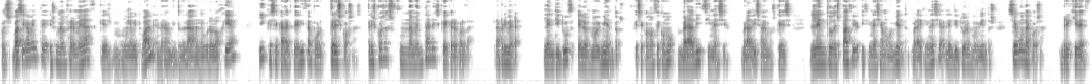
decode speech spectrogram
Pues básicamente es una enfermedad que es muy habitual en el ámbito de la neurología y que se caracteriza por tres cosas, tres cosas fundamentales que hay que recordar. La primera, lentitud en los movimientos, que se conoce como bradicinesia. Brady sabemos que es lento despacio y cinesia movimiento. Bradicinesia, lentitud en los movimientos. Segunda cosa, rigidez.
